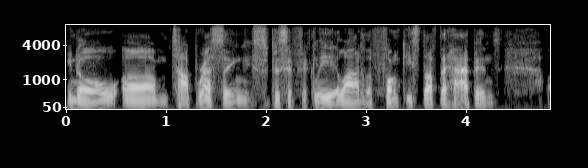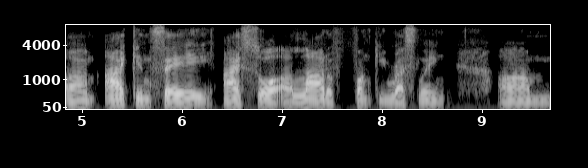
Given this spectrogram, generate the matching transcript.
you know, um, top wrestling, specifically a lot of the funky stuff that happens. Um, I can say I saw a lot of funky wrestling um,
